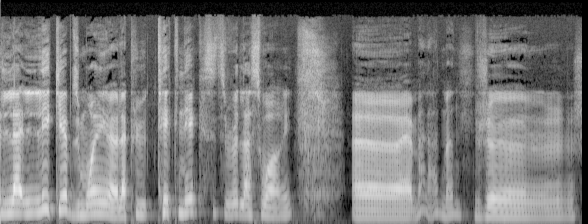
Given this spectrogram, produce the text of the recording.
l'équipe, du moins, la plus technique, si tu veux, de la soirée. Euh, malade, man. Je, je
